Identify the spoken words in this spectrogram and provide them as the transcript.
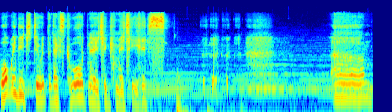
what we need to do at the next coordinating committee is. um,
